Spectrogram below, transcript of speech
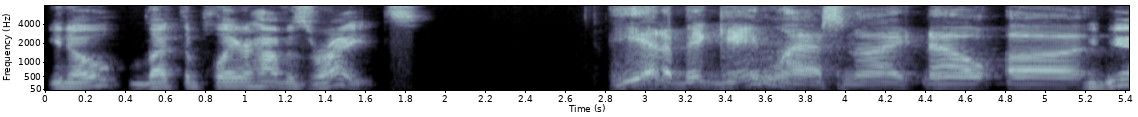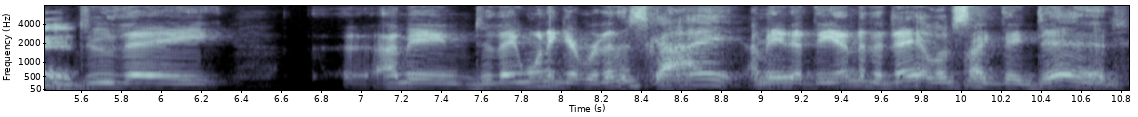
you know, let the player have his rights. He had a big game last night. Now, uh, he did. do they, I mean, do they want to get rid of this guy? I mean, at the end of the day, it looks like they did.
